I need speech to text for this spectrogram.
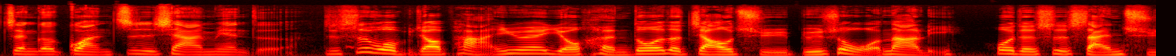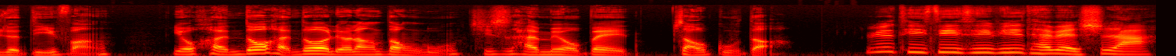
整个管制下面的只是我比较怕，因为有很多的郊区，比如说我那里，或者是山区的地方，有很多很多的流浪动物，其实还没有被照顾到。因为 TCCP 台北市啊，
